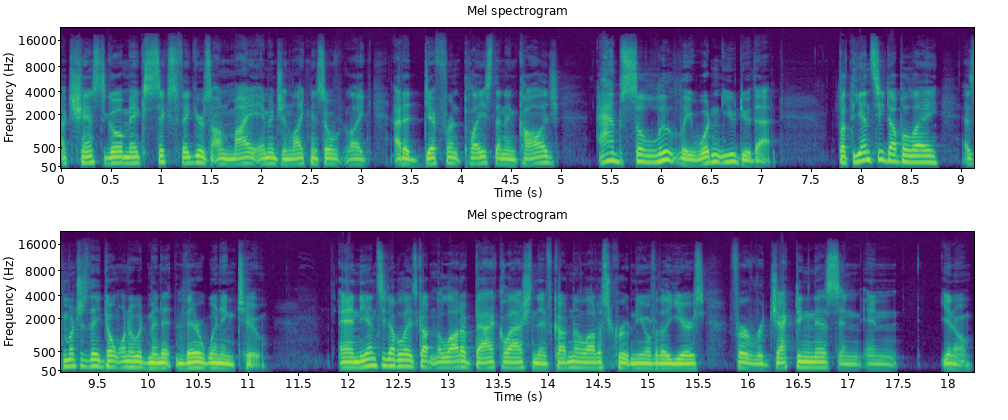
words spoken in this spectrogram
a chance to go make six figures on my image and likeness over like at a different place than in college. Absolutely. Wouldn't you do that? But the NCAA, as much as they don't want to admit it, they're winning too. And the NCAA has gotten a lot of backlash and they've gotten a lot of scrutiny over the years for rejecting this and, and you know,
